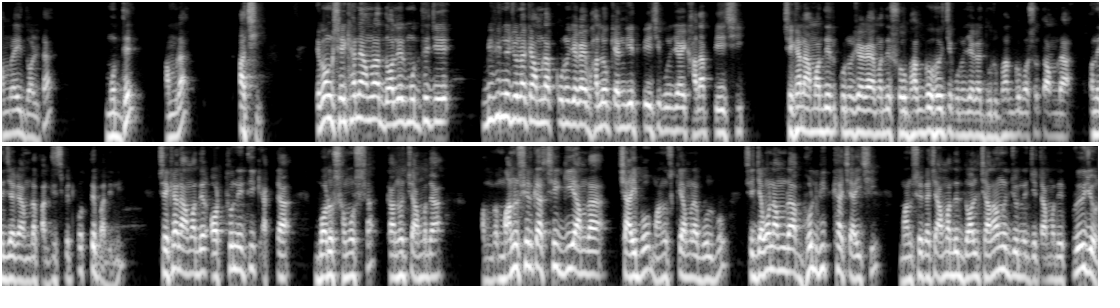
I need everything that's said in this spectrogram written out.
আমরা এই দলটা মধ্যে আমরা আছি। এবং সেখানে আমরা দলের মধ্যে যে বিভিন্ন জনাকে আমরা কোনো জায়গায় ভালো ক্যান্ডিডেট পেয়েছি, কোনো জায়গায় খারাপ পেয়েছি, সেখানে আমাদের কোনো জায়গায় আমাদের সৌভাগ্য হয়েছে, কোনো জায়গায় দুর্ভাগ্যবশত আমরা অনেক জায়গায় আমরা পার্টিসিপেট করতে পারিনি। সেখানে আমাদের অর্থনৈতিক একটা বড় সমস্যা, কারণ হচ্ছে আমরা মানুষের কাছে গিয়ে আমরা চাইব, মানুষকে আমরা বলব, সে যেমন আমরা ভোট ভিক্ষা চাইছি, মানুষের কাছে আমাদের দল চালানোর জন্য যেটা আমাদের প্রয়োজন,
